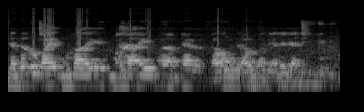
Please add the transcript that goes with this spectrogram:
जनरल लोक आहेत मुलं आहेत महिला आहेत आमच्या गावामध्ये राहुल गांधी आलेले आहेत.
